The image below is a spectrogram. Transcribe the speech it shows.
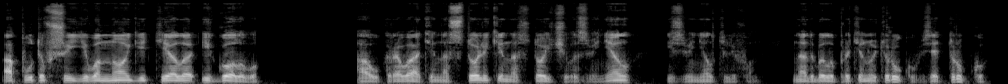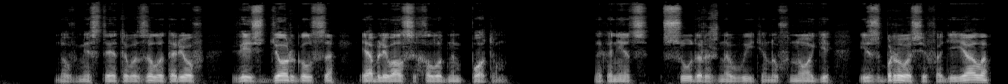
опутавшие его ноги, тело и голову. А у кровати на столике настойчиво звенел и звенел телефон. Надо было протянуть руку, взять трубку — но вместо этого Золотарев весь дергался и обливался холодным потом. Наконец, судорожно вытянув ноги и сбросив одеяло,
